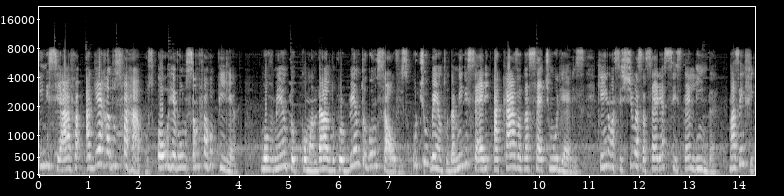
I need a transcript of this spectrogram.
iniciava a Guerra dos Farrapos, ou Revolução Farroupilha, movimento comandado por Bento Gonçalves, o tio Bento da minissérie A Casa das Sete Mulheres. Quem não assistiu essa série, assista, é linda. Mas enfim,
